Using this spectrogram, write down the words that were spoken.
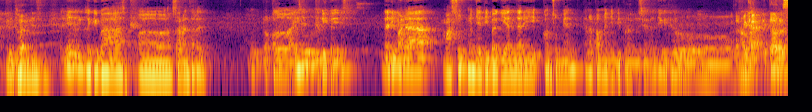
gitu aja sih Ini lagi bahas eh, saran-saran. Kalau Aing sih lebih ke ini daripada masuk menjadi bagian dari konsumen, kenapa nggak jadi produsen aja gitu? Aduh, tapi kan itu harus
